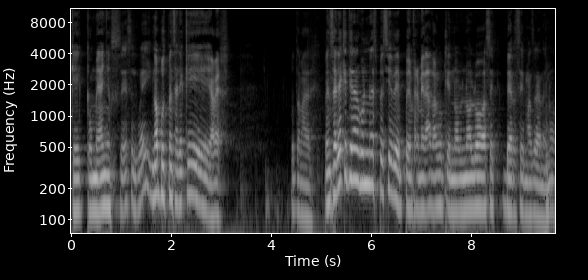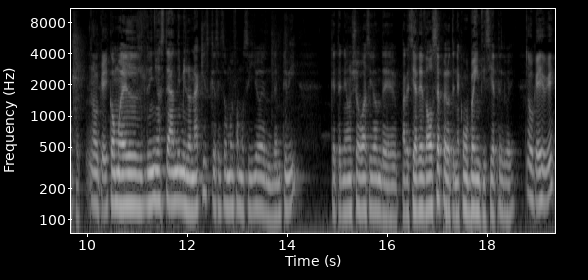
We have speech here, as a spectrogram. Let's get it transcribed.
¿Qué come años es el güey? No, pues pensaría que... A ver. Puta madre. Pensaría que tiene alguna especie de enfermedad o algo que no, no lo hace verse más grande, ¿no? O sea, Ok. Como el niño este Andy Milonakis, que se hizo muy famosillo en MTV, que tenía un show así donde parecía de 12, pero tenía como 27 el güey. Ok, ok.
